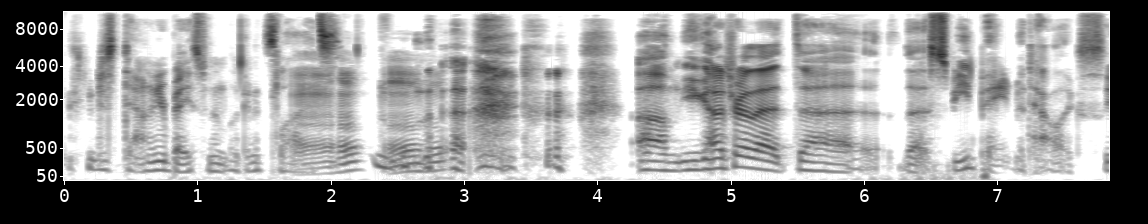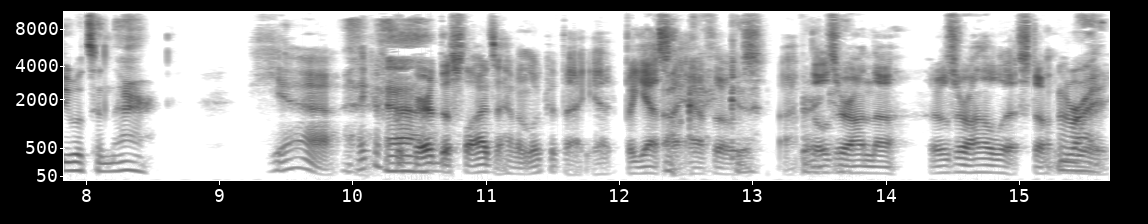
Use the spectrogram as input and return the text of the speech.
Just down in your basement looking at slides. Mhm, mhm. um, you gotta try that uh, the speed paint metallics. See what's in there. Yeah, I think I've Yeah. prepared the slides. I haven't looked at that yet, but yes, I have those. Uh, those good. are on the those are on the list. Don't Right.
